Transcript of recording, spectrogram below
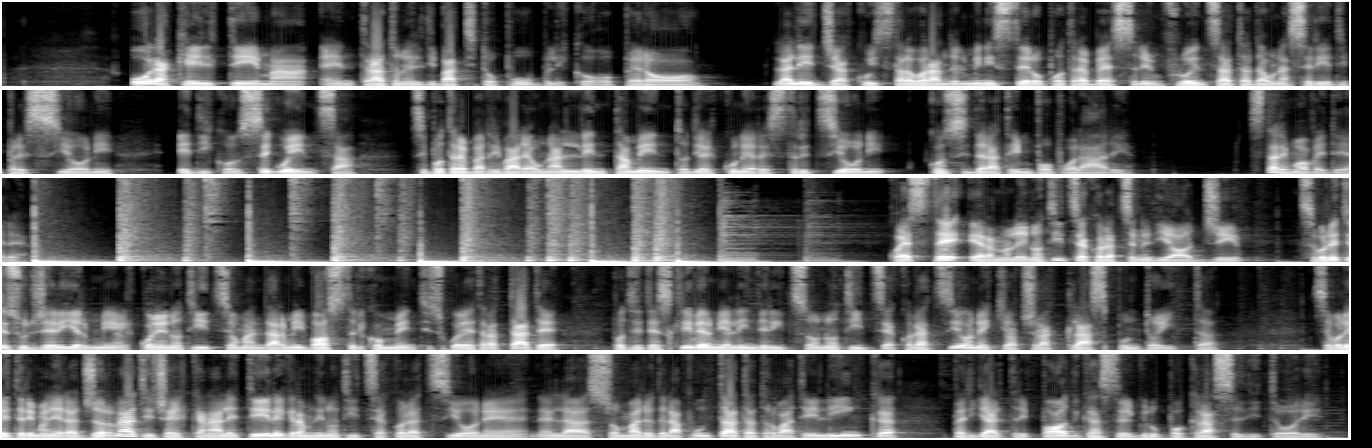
Ora che il tema è entrato nel dibattito pubblico, però, la legge a cui sta lavorando il Ministero potrebbe essere influenzata da una serie di pressioni e di conseguenza si potrebbe arrivare a un allentamento di alcune restrizioni considerate impopolari. Staremo a vedere. Queste erano le notizie a colazione di oggi. Se volete suggerirmi alcune notizie o mandarmi i vostri commenti su quelle trattate, potete scrivermi all'indirizzo notiziacolazione.it. Se volete rimanere aggiornati c'è il canale Telegram di Notizie a Colazione. Nel sommario della puntata trovate i link per gli altri podcast del gruppo Classe Editori.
